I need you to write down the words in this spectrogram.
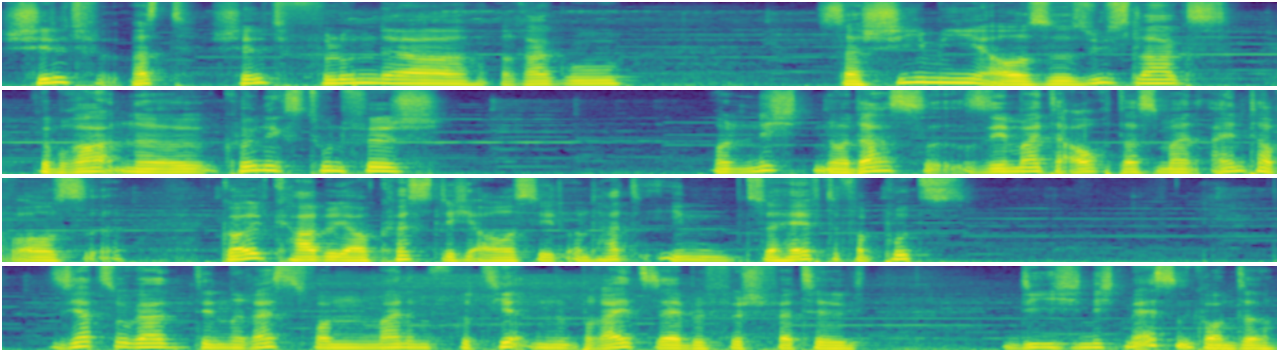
Schild, was? Schildflunder, Ragu, Sashimi aus Süßlachs, gebratene Königsthunfisch. Und nicht nur das, sie meinte auch, dass mein Eintopf aus Goldkabeljau köstlich aussieht und hat ihn zur Hälfte verputzt. Sie hat sogar den Rest von meinem frittierten Breitsäbelfisch vertilgt, die ich nicht mehr essen konnte.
